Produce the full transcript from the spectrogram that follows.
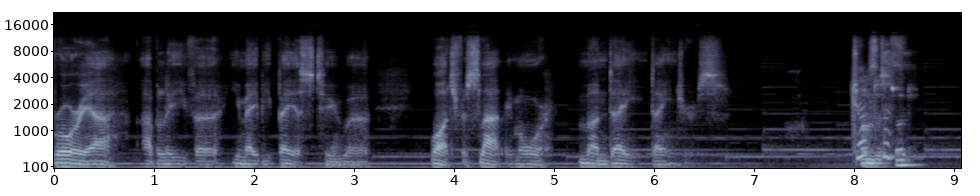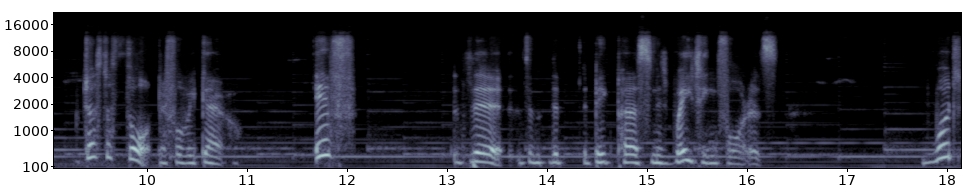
Rory, I, I believe uh, you may be best to uh, watch for slightly more mundane dangers. Just a, just a thought before we go. If the, the the the big person is waiting for us, would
